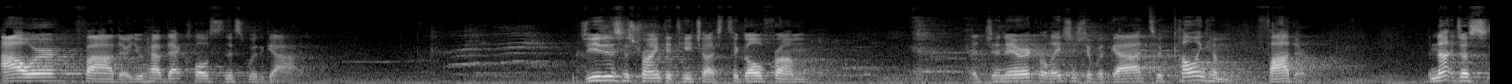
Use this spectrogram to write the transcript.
Our Father. You have that closeness with God. Jesus is trying to teach us to go from a generic relationship with God to calling Him Father. And not just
